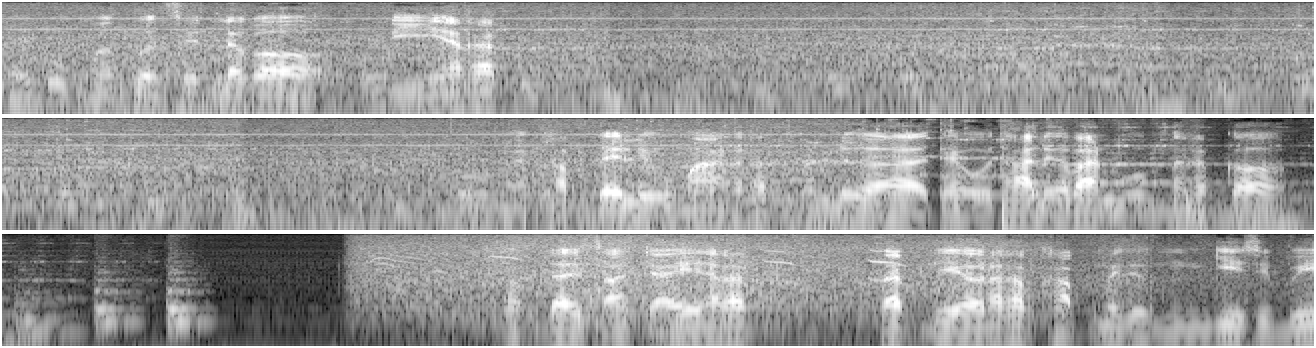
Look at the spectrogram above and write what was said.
ไปบุกเมืองเพื่อนเสร็จแล้วก็ หนีนะครับโอ้ม่ขับได้เร็วมากนะครับเรือแถวท่าเรือบ้านผมนะครับก็ ขับได้สะใจนะครับแป๊บเดียวนะครับ ขับไม่ถึง 20 วิ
